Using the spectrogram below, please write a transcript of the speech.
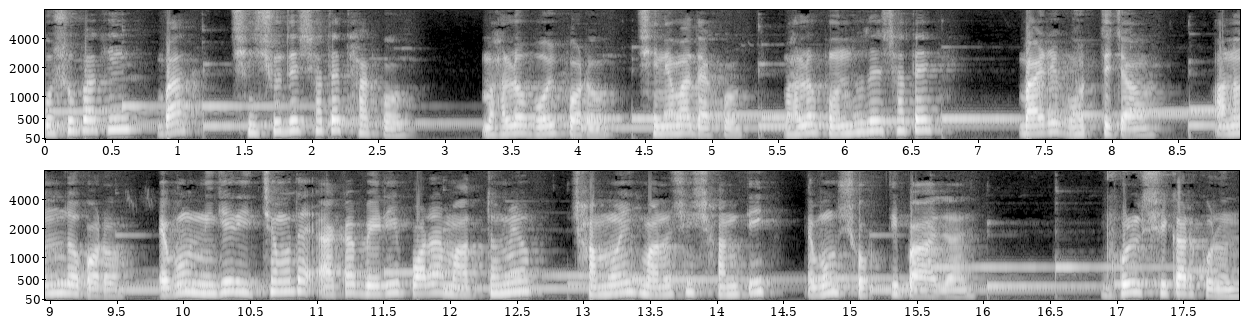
পশু পাখি বা শিশুদের সাথে থাকো। ভালো বই পড়ো, সিনেমা দেখো, ভালো বন্ধুদের সাথে বাইরে ঘুরতে যাও, আনন্দ করো এবং নিজের ইচ্ছে মতো একা বেরিয়ে পড়ার মাধ্যমেও সাময়িক মানসিক শান্তি এবং শক্তি পাওয়া যায়। ভুল স্বীকার করুন।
